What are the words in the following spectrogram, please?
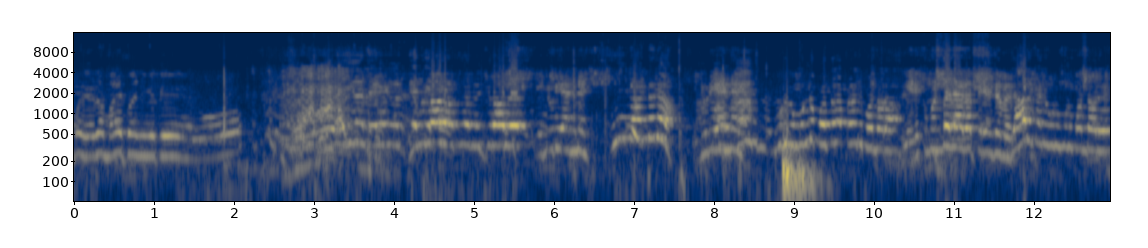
எல்லாரும் அப்படிதான் நிக்கிறாரு. என்னுடைய அண்ணன். உங்க அண்ணனா? என்னுடைய அண்ணன். உனக்கு முன்ன பின்னாடி பண்ணாரா எனக்கு முன்பதாக பிறந்தவர். யாரு கண்ணு உனக்கு முன்ன பண்ணாரு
